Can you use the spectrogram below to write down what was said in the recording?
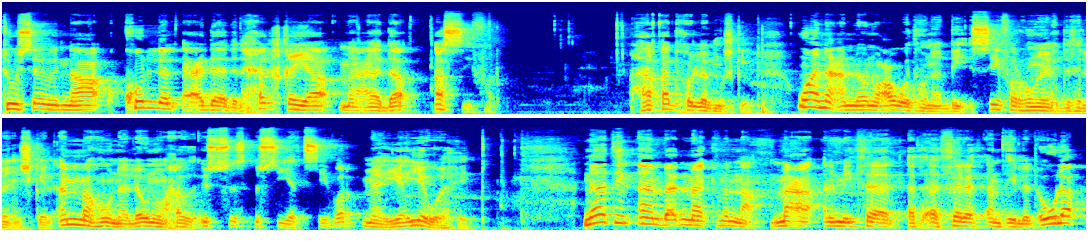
تساوي لنا كل الأعداد الحقيقية ما عدا الصفر. ها قد حل المشكل. ونعم لو نعوض هنا بصفر هنا يحدث لنا إشكال. أما هنا لو نعوض أسية صفر ما هي؟ هي واحد. نأتي الآن بعد ما كملنا مع المثال الثلاث أمثلة الأولى.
